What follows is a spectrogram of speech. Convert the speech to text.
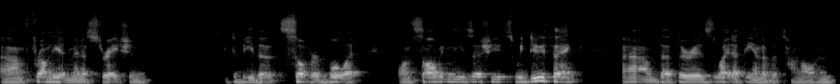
um, from the administration to be the silver bullet on solving these issues, we do think um, that there is light at the end of the tunnel and,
